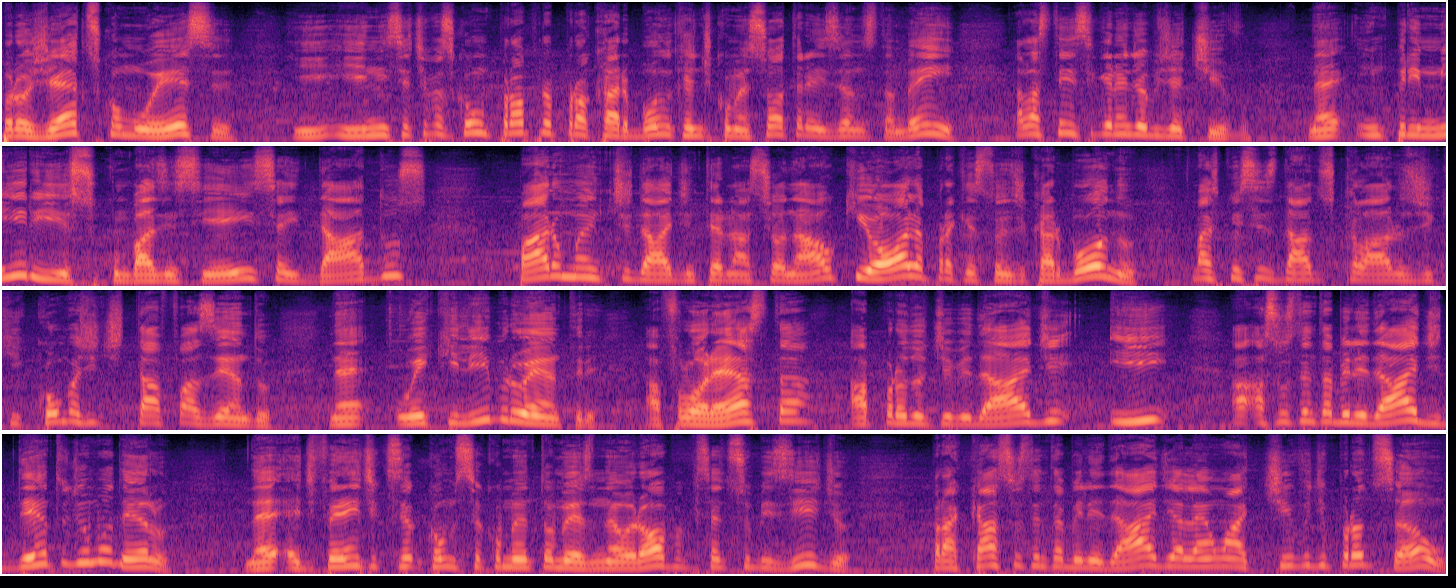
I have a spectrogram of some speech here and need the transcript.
projetos como esse e, e, iniciativas como o próprio Procarbono, que a gente começou há três anos também, elas têm esse grande objetivo, né? imprimir isso com base em ciência e dados para uma entidade internacional que olha para questões de carbono, mas com esses dados claros de que como a gente está fazendo né, o equilíbrio entre a floresta, a produtividade e a sustentabilidade dentro de um modelo. Né? É diferente, como você comentou mesmo, na Europa precisa de subsídio, para cá a sustentabilidade ela é um ativo de produção.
